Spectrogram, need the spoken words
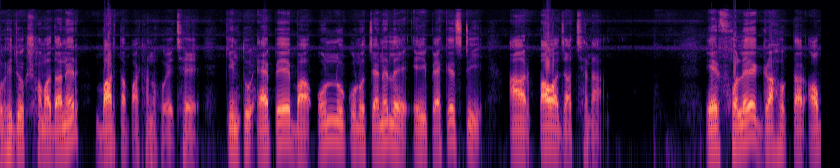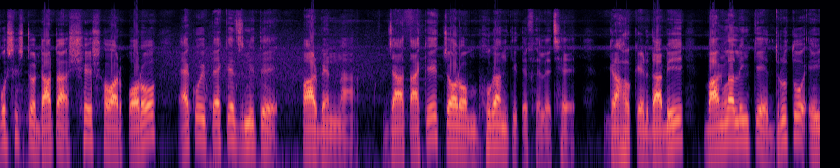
অভিযোগ সমাধানের বার্তা পাঠানো হয়েছে, কিন্তু অ্যাপে বা অন্য কোনো চ্যানেলে এই প্যাকেজটি আর পাওয়া যাচ্ছে না। এর ফলে গ্রাহক তার অবশিষ্ট ডাটা শেষ হওয়ার পরও একই প্যাকেজ নিতে পারবেন না। যা তাকে চরম ভোগান্তিতে ফেলেছে। গ্রাহকের দাবি বাংলা লিঙ্কে দ্রুত এই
